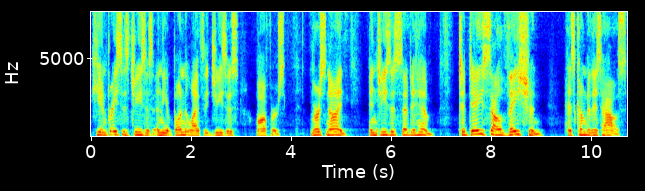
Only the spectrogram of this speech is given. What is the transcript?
He embraces Jesus and the abundant life that Jesus offers. Verse 9, and Jesus said to him, Today salvation has come to this house,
